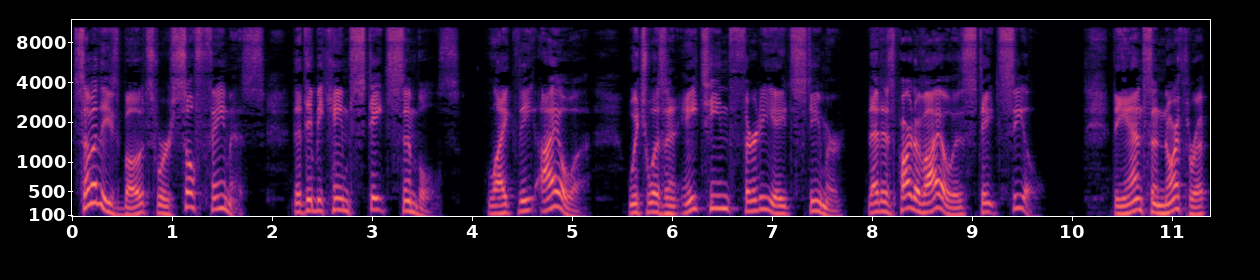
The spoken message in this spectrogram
Some of these boats were so famous that they became state symbols, like the Iowa, which was an 1838 steamer that is part of Iowa's state seal. The Anson Northup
